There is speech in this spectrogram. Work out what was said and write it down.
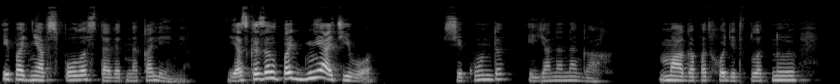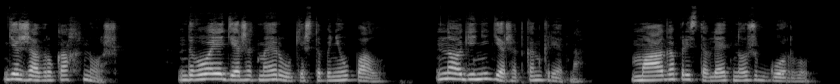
и, подняв с пола, ставят на колени. «Я сказал поднять его!» Секунда, и я на ногах. Мага подходит вплотную, держа в руках нож. Двое держат мои руки, чтобы не упал. Ноги не держат конкретно. Мага приставляет нож к горлу.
